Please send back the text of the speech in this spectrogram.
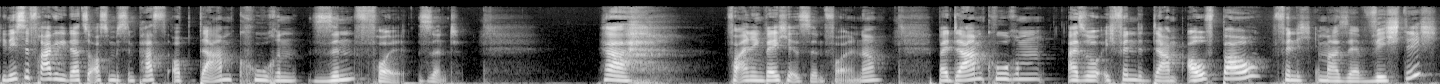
Die nächste Frage, die dazu auch so ein bisschen passt, ob Darmkuren sinnvoll sind. Ja, vor allen Dingen, welche ist sinnvoll, ne? Bei Darmkuren, also ich finde Darmaufbau, finde ich immer sehr wichtig.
